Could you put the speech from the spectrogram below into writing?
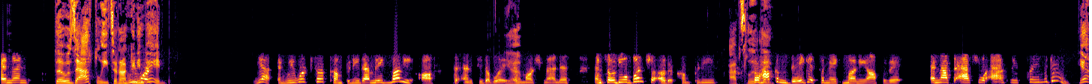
And then those athletes are not getting were- paid. Yeah, and we worked for a company that made money off the NCAA Yep. and March Madness, and so do a bunch of other companies. Absolutely. So how come they get to make money off of it and not the actual athletes playing the game? Yeah.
